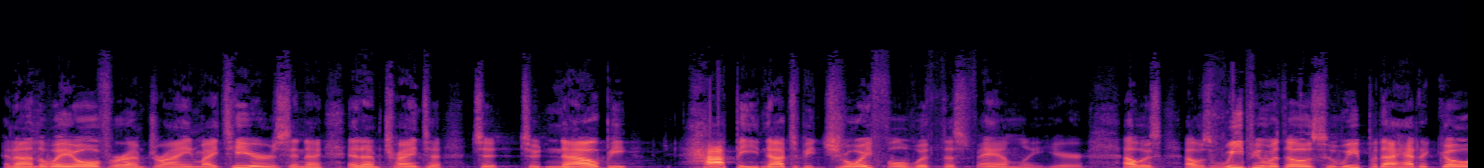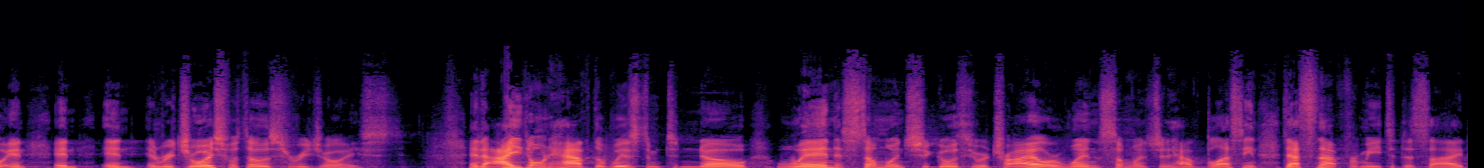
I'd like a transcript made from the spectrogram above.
And on the way over, I'm drying my tears and, I, and I'm trying to, to, to now be happy, not to be joyful with this family here. I was, I was weeping with those who weep, but I had to go and, and, and, and rejoice with those who rejoiced. And I don't have the wisdom to know when someone should go through a trial or when someone should have blessing. That's not for me to decide.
